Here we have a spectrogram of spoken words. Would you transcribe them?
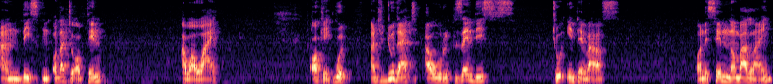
and this in order to obtain our y. Okay, good. And to do that, I will represent these two intervals on the same number line.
